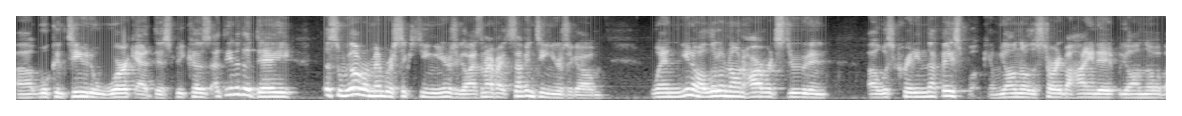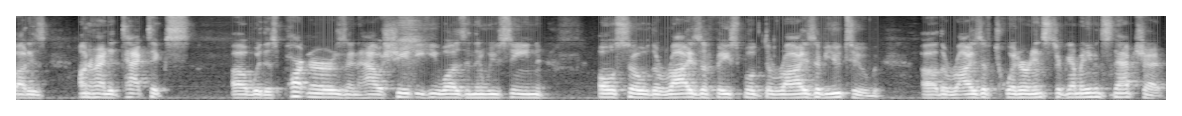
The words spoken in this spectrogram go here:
uh, will continue to work at this because at the end of the day, listen, we all remember 16 years ago, as a matter of fact, 17 years ago, when you know a little known Harvard student uh, was creating the Facebook, and we all know the story behind it. We all know about his underhanded tactics uh, with his partners and how shady he was, and then we've seen also the rise of Facebook, the rise of YouTube, uh, the rise of Twitter and Instagram, and even Snapchat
